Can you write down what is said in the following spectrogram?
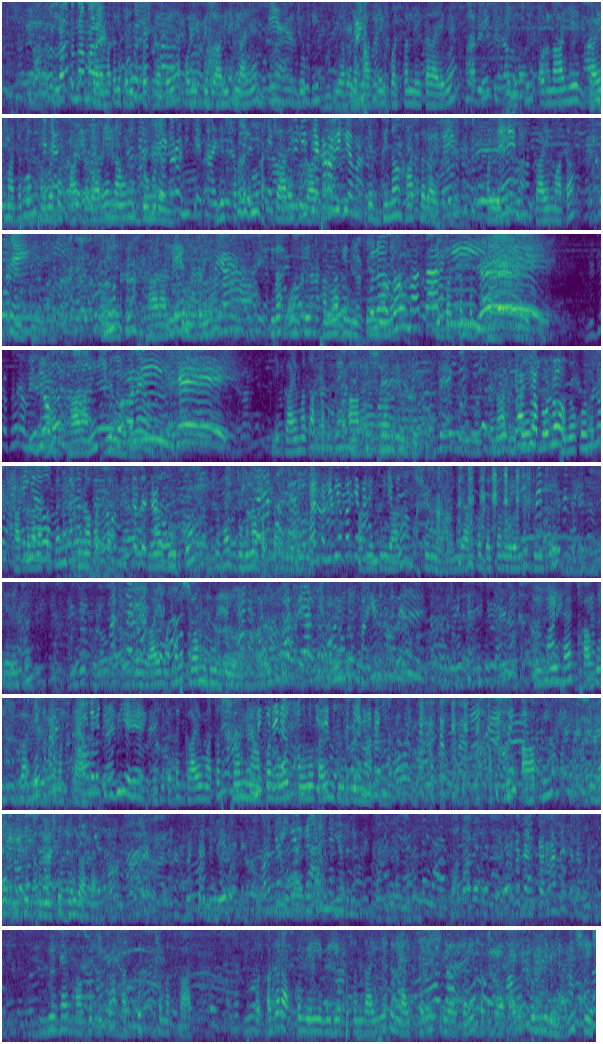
गाय माता के चरण स्पर्श कर रहे हैं और ये पुजारी भी आए हैं जो कि ये अपने हाथ में एक बर्तन लेकर आए हुए हैं। ये देखिए और ना ये गाय माता के थनों को हाथ लगा रहे हैं ना उन्हें दोह रहे हैं। ये सबसे आश्चर्य की बात है जब बिना हाथ लगाए और ये गाय माता रही है। सिर्फ़ उनके थनों के नीचे ये बर्तन रखा है। हो गई ये गाय माता अपने आप ही स्वयं दूध देती है। ना इनके थनों को हाथ लगाना पड़ता है, ना छूना पड़ता है। ना दूध को जो है दुहना पड़ता है। दूध आना शुरू हो ये आपको दर्शन हो रहे दूध के। ये देखिए, गाय माता स्वयं दूध दे रही है। ये है ठाकुर जी का एक चमत्कार। जैसे कहते हैं गाय माता स्वयं यहाँ पर रोज दोनों टाइम दूध देने अपने आप ही जो है इनके थनों से दूध आता है। ये है ठाकुर जी का अद्भुत चमत्कार। और अगर आपको मेरी ये वीडियो पसंद आई है तो लाइक करें शेयर करें सब्सक्राइब करें कुंज बिहारी श्री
